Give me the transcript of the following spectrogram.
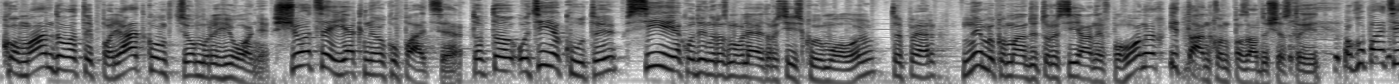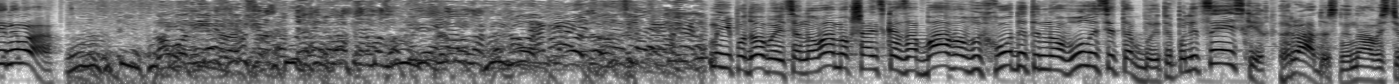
командувати порядком в цьому регіоні. Що це як не окупація? Тобто, оці якути всі як один розмовляють російською мовою. Тепер ними командують росіяни в погонах, і танк он позаду ще стоїть. Окупації нема. Мені подобається нова мокшанська забава виходити на вулиці та бити поліцейських. Градус ненависті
